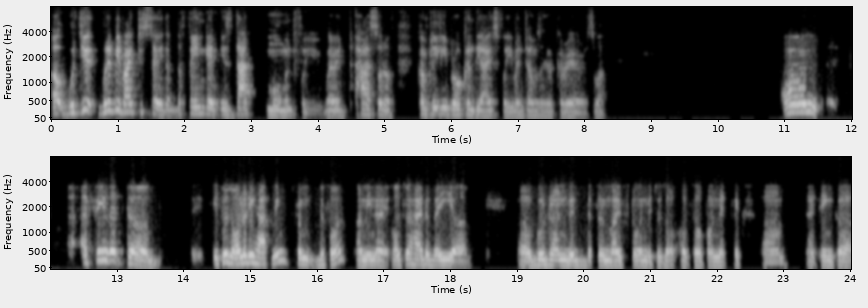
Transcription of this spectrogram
Uh, would you would it be right to say that the fame game is that moment for you where it has sort of completely broken the ice for you in terms of your career as well? Um, I feel that uh, it was already happening from before. I mean, I also had a very uh, uh, good run with the film Milestone, which was also upon Netflix. Um, I think uh,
